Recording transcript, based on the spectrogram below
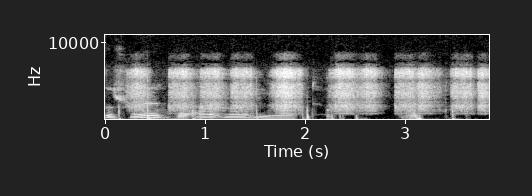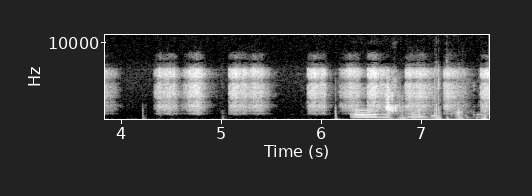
Brother's red, but I don't know who yet. Oh, his name just popped up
